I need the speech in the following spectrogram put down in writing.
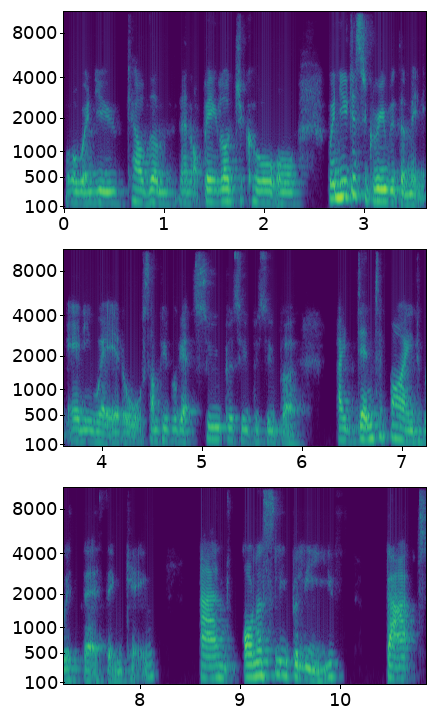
or when you tell them they're not being logical or when you disagree with them in any way at all. Some people get super super super identified with their thinking and honestly believe that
